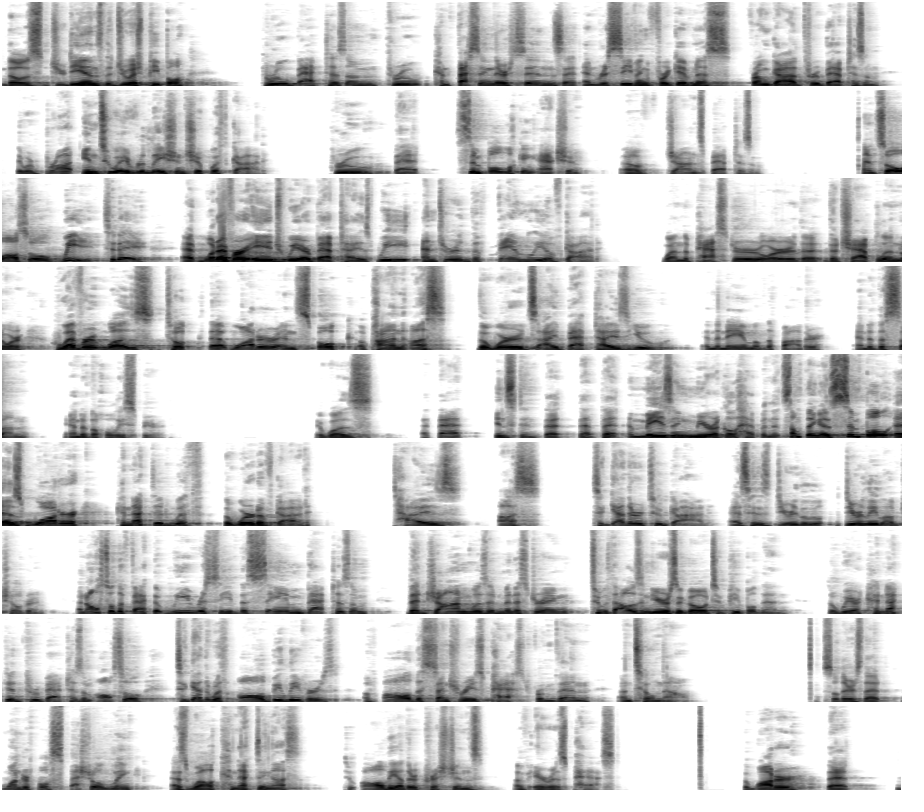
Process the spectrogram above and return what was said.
those Judeans, the Jewish people, through baptism, through confessing their sins and, receiving forgiveness from God through baptism, they were brought into a relationship with God through that simple looking action of John's baptism. And so, also, we today at whatever age we are baptized, we enter the family of God. When the pastor or the, the chaplain or whoever it was took that water and spoke upon us the words, I baptize you in the name of the Father and of the Son and of the Holy Spirit. It was at that instant that that, that amazing miracle happened, that something as simple as water connected with the Word of God ties us together to God as His dearly, dearly loved children. And also the fact that we receive the same baptism that John was administering 2,000 years ago to people then. So we are connected through baptism also together with all believers of all the centuries past from then until now. So there's that wonderful special link as well, connecting us to all the other Christians of eras past. The water that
